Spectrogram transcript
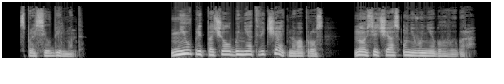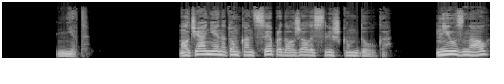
— спросил Бильмонт. Нил предпочел бы не отвечать на вопрос, но сейчас у него не было выбора. «Нет». Молчание на том конце продолжалось слишком долго. Нил знал,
